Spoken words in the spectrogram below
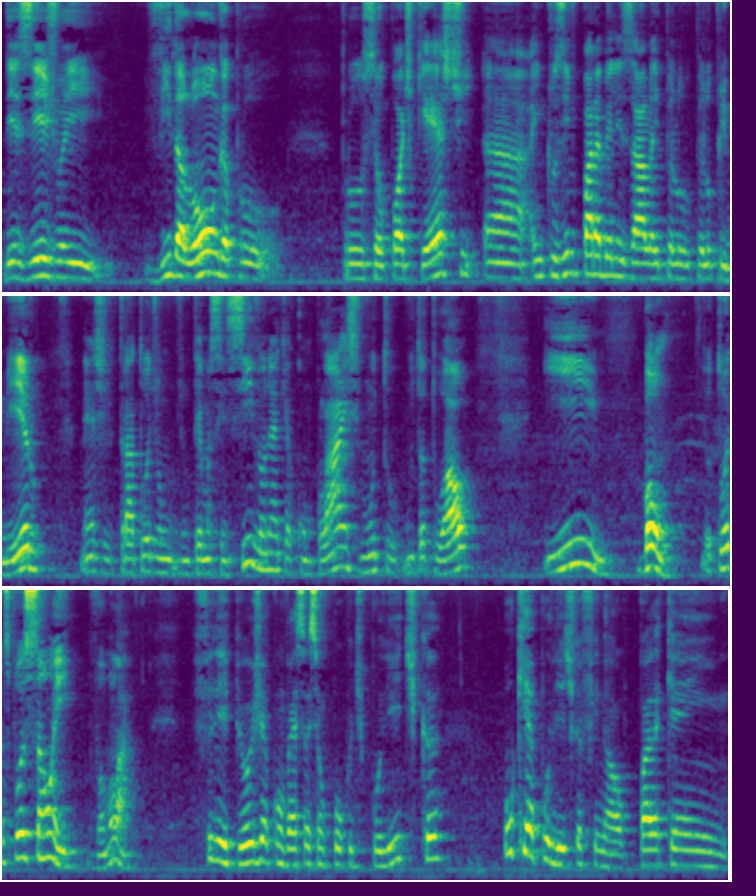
Desejo aí vida longa pro, pro seu podcast. Uh, inclusive parabenizá-lo aí pelo, pelo primeiro né? A gente tratou de um, de um tema sensível, né? Que é compliance, muito, muito atual. E, bom, eu estou à disposição aí. Vamos lá. Felipe, hoje a conversa vai ser um pouco de política. O que é política, afinal? Para quem...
